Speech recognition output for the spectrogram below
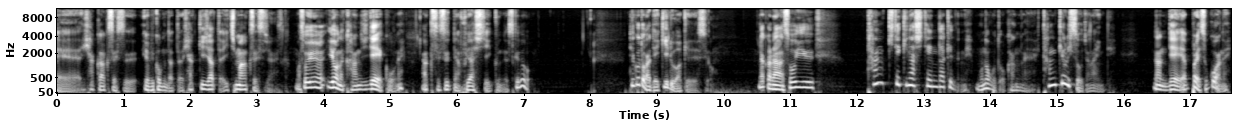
えー、100アクセス呼び込むんだったら100記事あったら1万アクセスじゃないですか。まあ、そういうような感じで、こうね、アクセスっていうのは増やしていくんですけど、っていうことができるわけですよ。だから、そういう短期的な視点だけでね、物事を考えない。短距離走じゃないんで。なんで、やっぱりそこはね、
